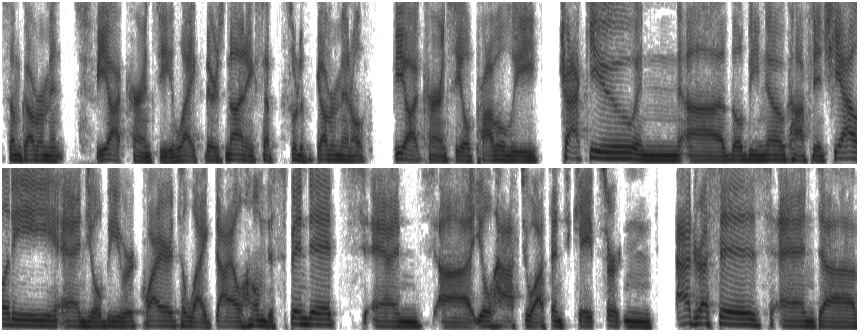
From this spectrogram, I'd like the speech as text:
some government's fiat currency? Like there's none except sort of governmental fiat currency will probably track you and uh, there'll be no confidentiality and you'll be required to like dial home to spend it and uh, you'll have to authenticate certain addresses and uh,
